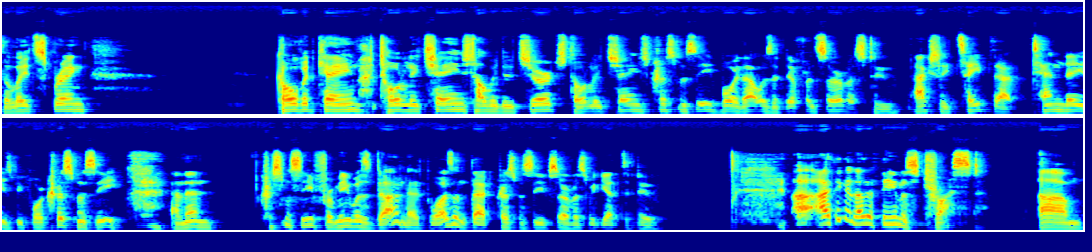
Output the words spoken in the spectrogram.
the late spring. COVID came, totally changed how we do church, totally changed Christmas Eve. Boy, that was a different service to actually tape that 10 days before Christmas Eve. And then Christmas Eve for me was done. It wasn't that Christmas Eve service we get to do. Uh, I think another theme is trust. Um,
